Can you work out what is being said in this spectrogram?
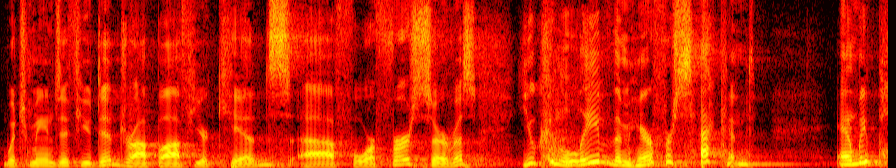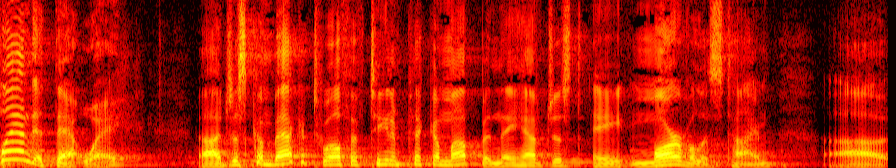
which means if you did drop off your kids uh, for first service, you can leave them here for second. And we planned it that way. Uh, just come back at 12:15 and pick them up, and they have just a marvelous time uh,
